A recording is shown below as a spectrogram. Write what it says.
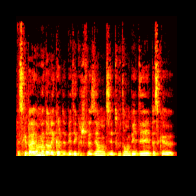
parce que par exemple, moi, dans l'école de BD que je faisais, on disait tout le temps BD parce que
